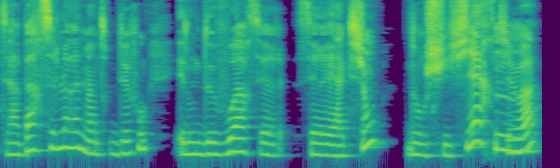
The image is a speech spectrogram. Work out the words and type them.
t'es à Barcelone, mais un truc de fou. Et donc de voir ces, ces réactions dont je suis fière, tu Mm. vois,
